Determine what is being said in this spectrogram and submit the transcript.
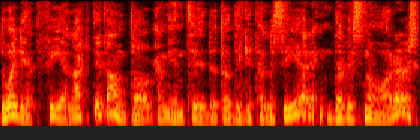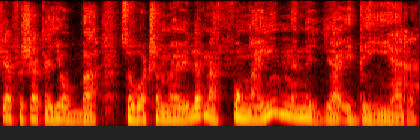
Då är det ett felaktigt antagande i en tid av digitalisering, där vi snarare ska försöka jobba så hårt som möjligt med att fånga in nya idéer.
